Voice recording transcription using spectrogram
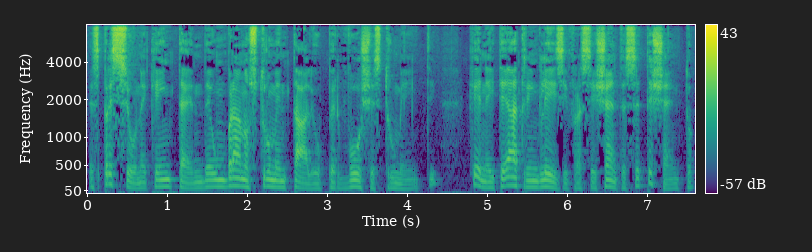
espressione che intende un brano strumentale o per voce strumenti che nei teatri inglesi fra 600 e 700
